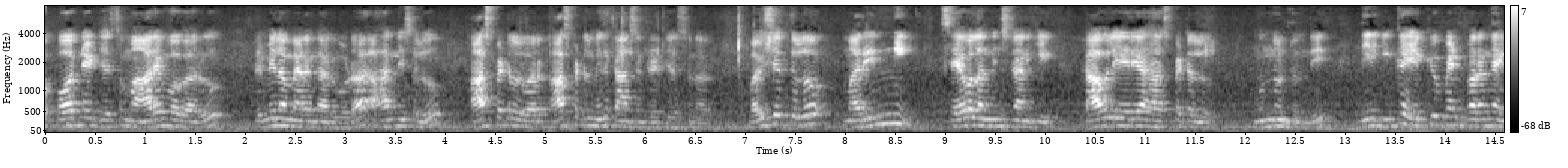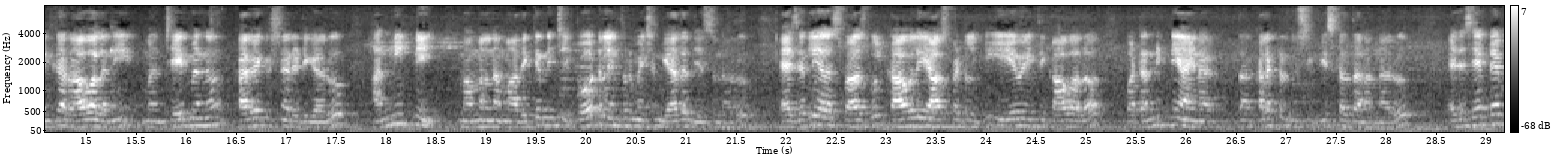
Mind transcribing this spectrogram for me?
ఒక కోఆర్డినేట్ చేస్తూ మా ఆర్ఎంఓ గారు ప్రమీల మేడం గారు కూడా అహర్నిశలు హాస్పిటల్ వరకు హాస్పిటల్ మీద కాన్సన్ట్రేట్ చేస్తున్నారు. భవిష్యత్తులో మరిన్ని సేవలు అందించడానికి కావలి ఏరియా హాస్పిటల్ ముందుంటుంది. దీనికి ఇంకా ఎక్విప్మెంట్ పరంగా ఇంకా రావాలని మన చైర్మన్ కావ్యకృష్ణారెడ్డి గారు అన్నింటినీ మమ్మల్ని మా దగ్గర నుంచి టోటల్ ఇన్ఫర్మేషన్ గ్యాదర్ చేస్తున్నారు. As early as possible Kavali హాస్పిటల్కి ఏవైతే కావాలో వాటన్నిటిని ఆయన కలెక్టర్ దృష్టికి తీసుకెళ్తానన్నారు. At the same time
